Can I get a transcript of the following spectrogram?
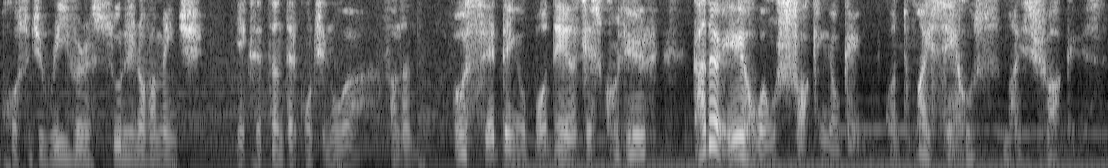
O rosto de River surge novamente. E Exetanter continua falando. Você tem o poder de escolher. Cada erro é um choque em alguém. Quanto mais erros, mais choques.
